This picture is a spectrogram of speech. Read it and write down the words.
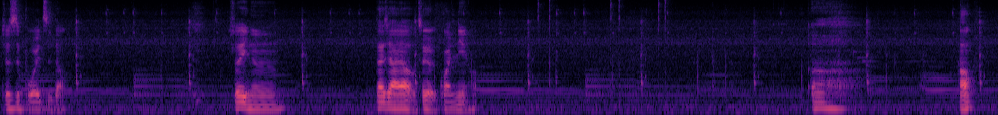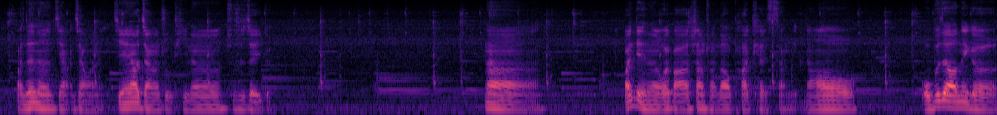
就是不会知道，所以呢，大家要有这个观念哈。呃，好，反正呢，讲讲完了，今天要讲的主题呢就是这个。那晚点呢，我会把它上传到 Podcast 上面，然后我不知道那个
